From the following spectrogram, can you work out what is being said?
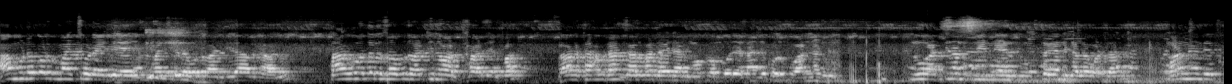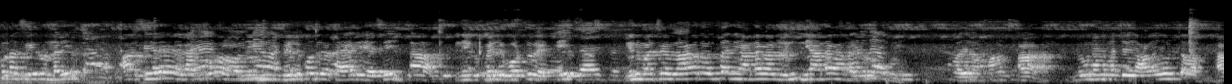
ఆ ముండకొడుకు మంచోడు అయితే మంచిగా వాడి విధాలు కాదు తాగుబోతలు సబ్బులు పట్టిన వాడు తాడు చెప్ప బాగా తాగడానికి అలవాటు అయినా మొక్క పోరే లంచ కొడుకు అన్నాడు నువ్వు వచ్చినందుకు నేను నేను పుస్తకానికి కలవడతా మనం నేను తెచ్చుకున్న చీర ఉన్నది. ఆ చీర నేను పెళ్ళి కూతురు తయారు చేసి నీకు పెళ్ళి కొట్టు పెట్టి. నేను మంచిగా తాగదలుతా నీ అన్నగారు నీ అన్నగారు నువ్వు నన్ను మంచిగా ఆగదులుతావా ఆ,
